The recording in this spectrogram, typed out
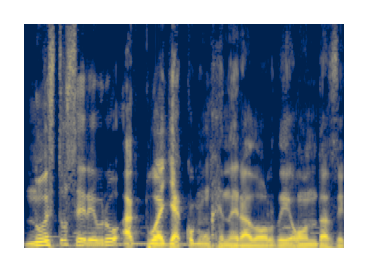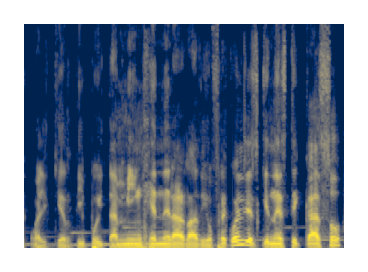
nuestro cerebro actúa ya como un generador de ondas de cualquier tipo y también genera radiofrecuencias, que en este caso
